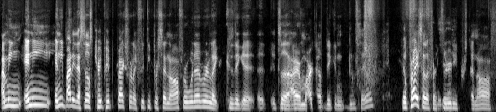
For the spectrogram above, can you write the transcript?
I mean, any anybody that sells trade paperbacks for like fifty percent off or whatever, like because they get uh, it's a higher markup, they can do sales. They'll probably sell it for thirty percent off.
